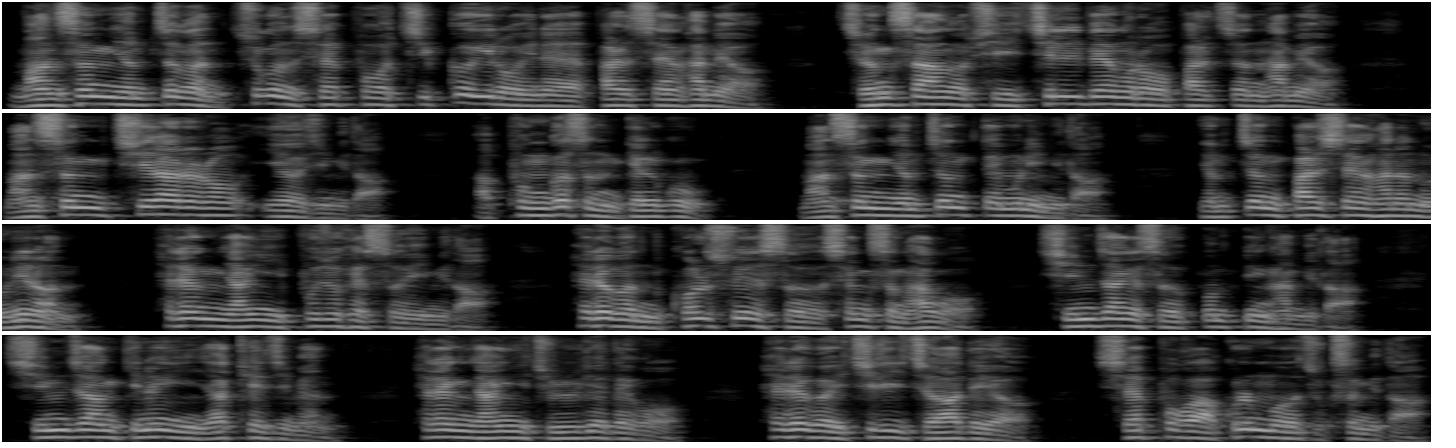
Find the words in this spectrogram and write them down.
만성 염증은 죽은 세포 찌꺼기로 인해 발생하며 정상 없이 질병으로 발전하며 만성 질환으로 이어집니다. 아픈 것은 결국 만성염증 때문입니다. 염증 발생하는 원인은 혈액량이 부족해서입니다. 혈액은 골수에서 생성하고 심장에서 펌핑합니다. 심장 기능이 약해지면 혈액량이 줄게 되고 혈액의 질이 저하되어 세포가 굶어 죽습니다.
